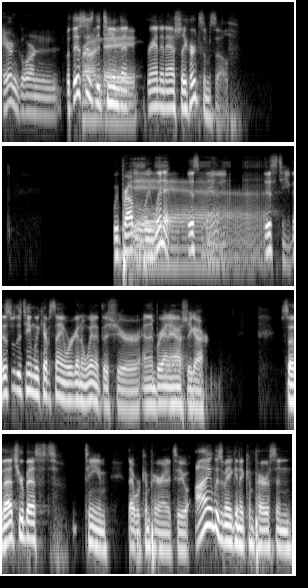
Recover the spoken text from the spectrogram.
Aaron Gordon, But this is the team that Brandon Ashley hurts himself. We probably win it this man. This team. This was the team we kept saying we're going to win it this year, and then Brandon Ashley got hurt. So that's your best team that we're comparing it to. I was making a comparison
